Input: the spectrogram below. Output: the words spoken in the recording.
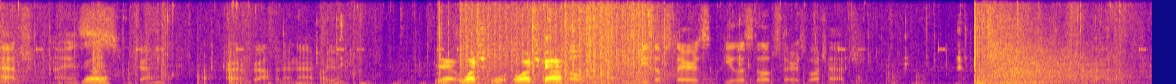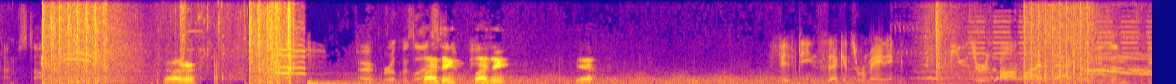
hatch. Nice. Got it. Okay. Alright, I'm dropping in after you. Yeah, watch, watch guy. Oh! He's upstairs. Ela's still upstairs. Watch hatch. Got it. I'm stunned. Got her. Alright, Rook was last. Planting, in planting. Yeah. 15 seconds remaining. Defuser is online and active. He's in B.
